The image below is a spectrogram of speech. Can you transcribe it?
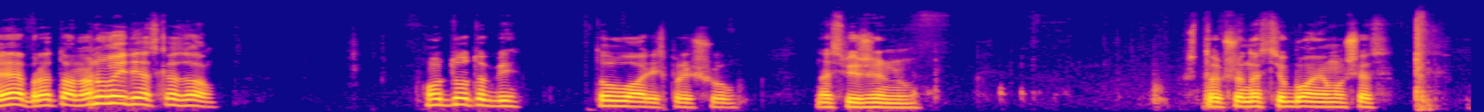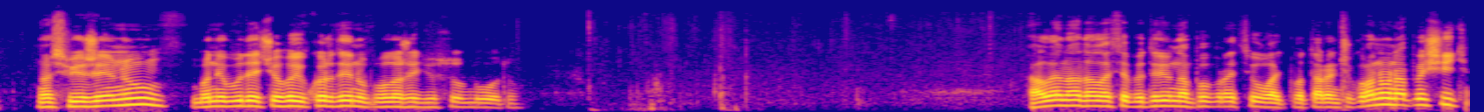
Е, братан, а ну вийди, я сказав. Ото тобі товариш прийшов на свіжину. Так що настюбаємо зараз на свіжину, бо не буде чого і в корзину положити у суботу. Але треба Леся Петрівна попрацювати по Таранчуку. А ну напишіть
